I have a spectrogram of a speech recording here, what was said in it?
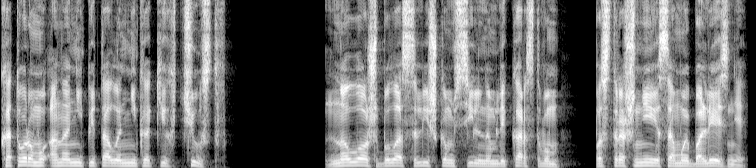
к которому она не питала никаких чувств. Но ложь была слишком сильным лекарством, пострашнее самой болезни.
